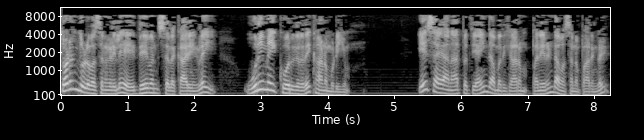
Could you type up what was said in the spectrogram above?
தொடர்ந்துள்ள வசனங்களிலே தேவன் சில காரியங்களை உரிமை கோருகிறதை காண முடியும். ஏசாயா நாற்பத்தி ஐந்தாம் அதிகாரம் பனிரெண்டாம் வசனம் பாருங்கள்.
